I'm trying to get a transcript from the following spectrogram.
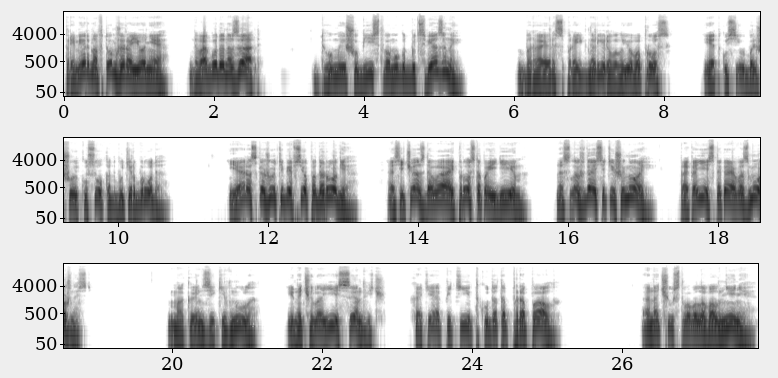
примерно в том же районе, два года назад. Думаешь, убийства могут быть связаны?» Брайерс проигнорировал ее вопрос и откусил большой кусок от бутерброда. «Я расскажу тебе все по дороге, а сейчас давай просто поедим. Наслаждайся тишиной, пока есть такая возможность». Маккензи кивнула и начала есть сэндвич, хотя аппетит куда-то пропал. Она чувствовала волнение,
